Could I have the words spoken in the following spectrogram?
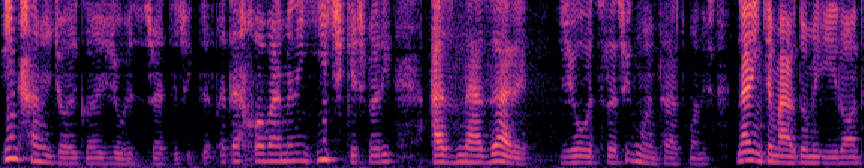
این همه جایگاه جو استراتژیک داره و در خاورمیانه هیچ کشوری از نظر جو استراتژیک مهمتر از ما نیست. نه اینکه مردم ایران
